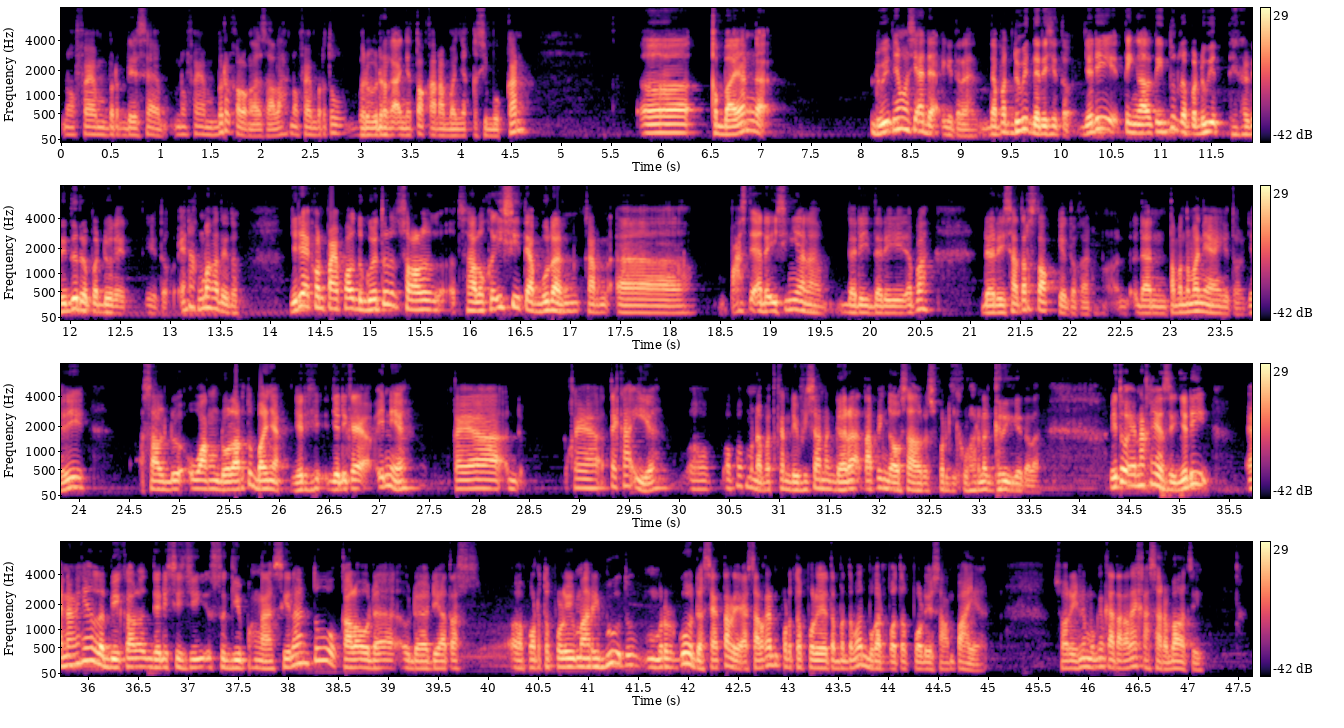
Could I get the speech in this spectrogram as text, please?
November, Desember, November kalau nggak salah, November tuh bener-bener nggak nyetok karena banyak kesibukan. Uh, kebayang nggak duitnya masih ada gitu lah, dapat duit dari situ. Jadi tinggal tidur dapat duit, tinggal tidur dapat duit gitu. Enak banget itu. Jadi akun PayPal gue itu selalu selalu keisi tiap bulan karena uh, pasti ada isinya lah dari dari apa dari Shutterstock gitu kan dan teman-temannya gitu. Jadi saldo uang dolar tuh banyak. Jadi jadi kayak ini ya kayak kayak TKI ya uh, apa mendapatkan devisa negara tapi nggak usah harus pergi ke luar negeri gitu lah. Itu enaknya sih. Jadi enaknya lebih kalau dari segi segi penghasilan tuh kalau udah udah di atas uh, portofolio 5000 tuh menurut gue udah settle ya. Asalkan portofolio teman-teman bukan portofolio sampah ya. Sorry ini mungkin kata-katanya kasar banget sih.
